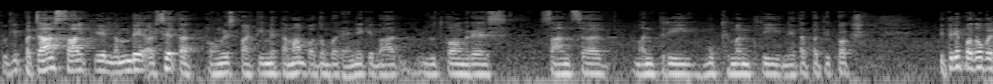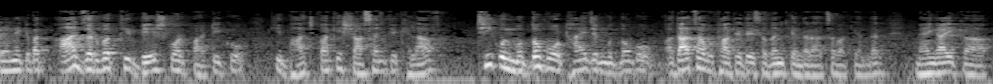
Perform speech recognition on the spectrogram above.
क्योंकि 50 साल के लंबे अरसे तक कांग्रेस पार्टी में तमाम पदों पर रहने के बाद यूथ कांग्रेस, सांसद, मंत्री, मुख्यमंत्री, नेता प्रतिपक्ष, इतने पदों पर रहने के बाद आज ज़रूरत थी देश को और पार्टी को कि भाजपा के शासन के खिलाफ ठीक उन मुद्दों को उठाएँ, जिन मुद्दों को अदा साहब उठाते थे, सदन के अंदर, राज्यसभा के अंदर, महँगाई का,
